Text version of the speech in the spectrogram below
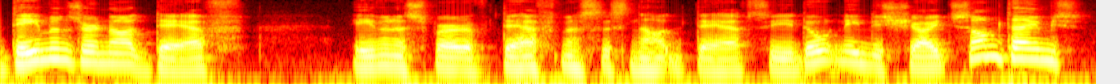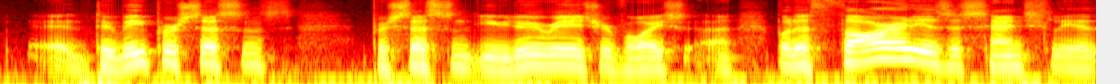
demons are not deaf. Even a spirit of deafness is not deaf, so you don't need to shout. Sometimes, uh, to be persistent, persistent, you do raise your voice, uh, but authority is essentially uh,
